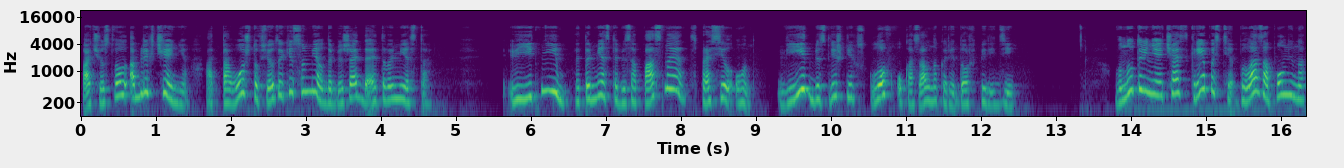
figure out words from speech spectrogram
почувствовал облегчение от того, что все-таки сумел добежать до этого места. «Вид ним, это место безопасное?» – спросил он. Вид без лишних слов указал на коридор впереди. Внутренняя часть крепости была заполнена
